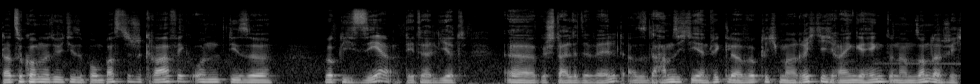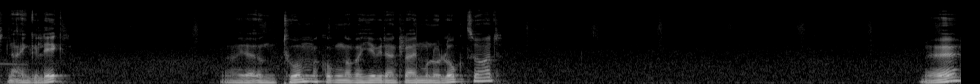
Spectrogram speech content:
Dazu kommt natürlich diese bombastische Grafik und diese wirklich sehr detailliert äh, gestaltete Welt. Also da haben sich die Entwickler wirklich mal richtig reingehängt und haben Sonderschichten eingelegt. Wieder irgendein Turm. Mal gucken, ob er hier wieder einen kleinen Monolog zu hat. Nö.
